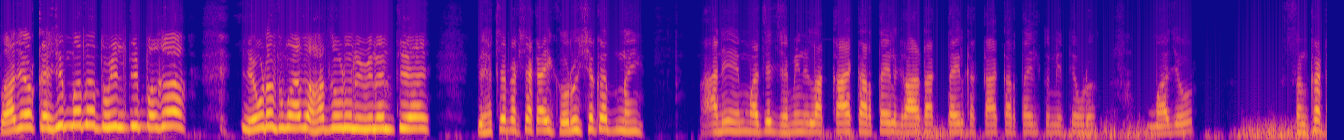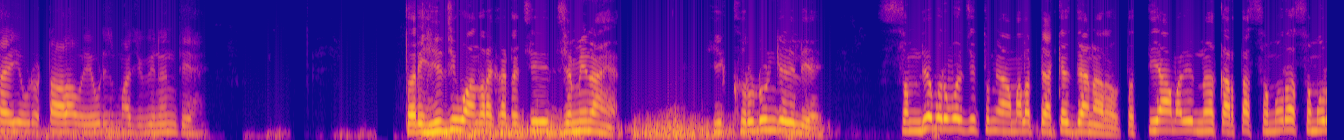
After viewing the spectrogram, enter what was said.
माझ्यावर कशी मदत होईल ती बघा. एवढंच माझा हात जोडून विनंती आहे. ह्याच्यापेक्षा काही करू शकत नाही. आणि माझ्या जमिनीला काय करता येईल गाळ टाकता येईल का काय करता येईल तुम्ही तेवढं माझ्यावर संकट आहे एवढं टाळावं एवढीच माझी विनंती आहे. तर ही जी वांद्रा काठाची जमीन आहे ही खरडून गेलेली आहे. समजेबरोबर जी तुम्ही आम्हाला पॅकेज देणार आहोत तर ती आम्हाला न करता समोरासमोर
